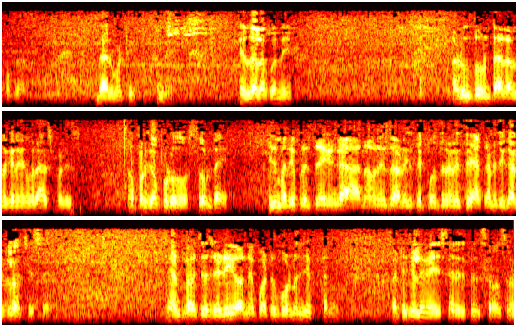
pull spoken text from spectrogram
అపకారం దాన్ని బట్టి ఏదో అలా కొన్ని అడుగుతూ ఉంటారు అందుకనే రాసి పడేస్తారు అప్పటికప్పుడు వస్తూ ఉంటాయి ఇది మరీ ప్రత్యేకంగా నవనీతో అడిగితే పొద్దున అడిగితే అక్కడి నుంచి గంటలో వచ్చేసాయి గంటలో వచ్చేసి రెడీగా ఉన్నాయి పట్టుకుపోండి అని చెప్పాను పట్టుకెళ్ళి వేశారు ఇది ప్రతి సంవత్సరం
